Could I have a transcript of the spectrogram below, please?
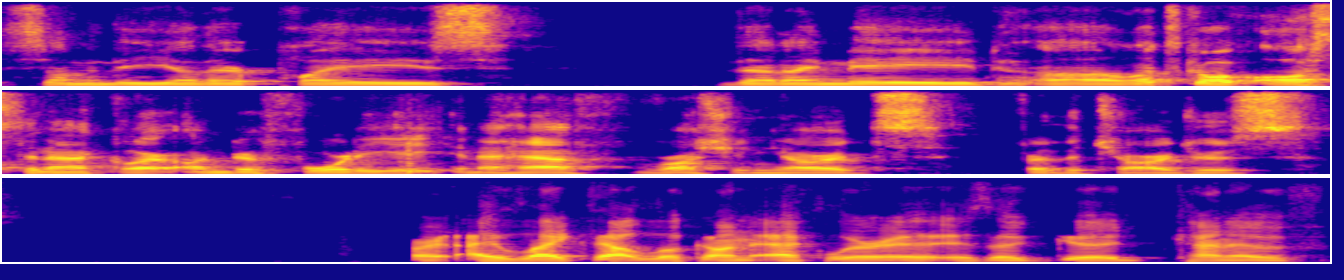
some of the other plays that I made. Uh, let's go with Austin Ekeler under 48 and a half rushing yards for the Chargers. All right, I like that look on Ekeler is a good kind of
